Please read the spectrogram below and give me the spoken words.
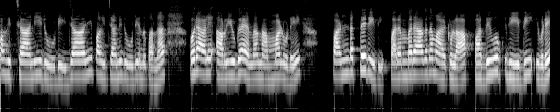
പഹിച്ചാനി രൂഢി ജാനി പഹിച്ചാനി രൂഢി എന്ന് പറഞ്ഞാൽ ഒരാളെ അറിയുക എന്ന നമ്മളുടെ പണ്ടത്തെ രീതി പരമ്പരാഗതമായിട്ടുള്ള ആ പതിവ് രീതി ഇവിടെ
